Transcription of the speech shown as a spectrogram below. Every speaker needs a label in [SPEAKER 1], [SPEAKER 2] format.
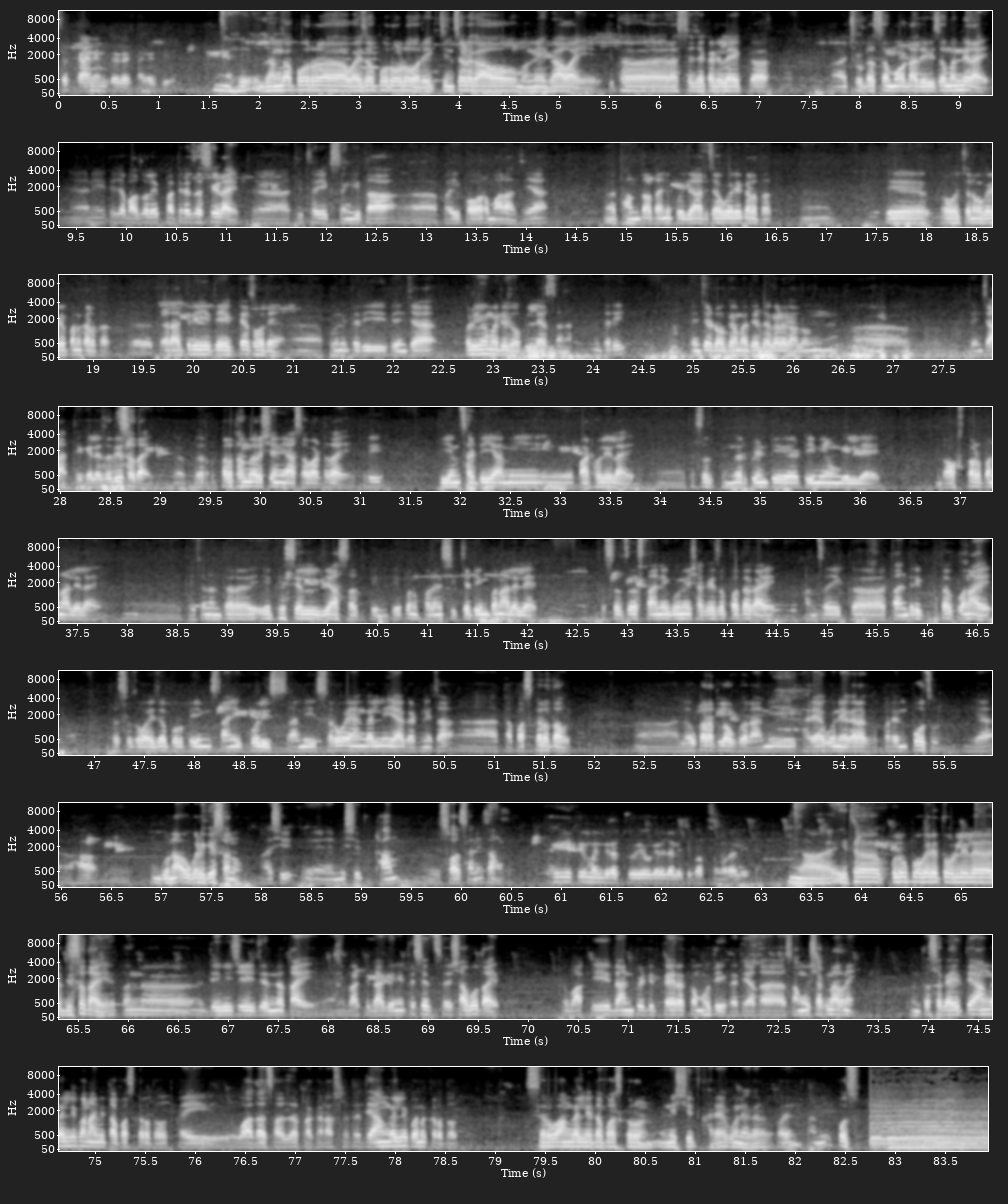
[SPEAKER 1] तर काय नेमकं घटना घडली?
[SPEAKER 2] हे गंगापूर अ, वैजापूर रोडवर एक चिंचड गाव म्हणून एक गाव आहे. तिथं रस्त्याच्या कडेला एक अ, छोटंसं मोठा देवीचं मंदिर आहे. आणि त्याच्या बाजूला एक पत्र्याचं शेड आहे. अ, तिथं एक संगीता अ, पवार महाराज या अ, थांबतात आणि पूजा अर्चा वगैरे करतात. अ, ते प्रवचन वगैरे पण करतात. अ, रात्री ते एकट्याच होत्या. अ, कोणीतरी त्यांच्या पडवीमध्ये झोपलेले असताना. कोणीतरी त्यांच्या डोक्यामध्ये दगड घालून अ, त्यांच्या हत्या केल्याचं दिसत आहे. तर प्रथमदर्शनी असं वाटत आहे. तरी पी एमसाठी आम्ही पाठवलेलं आहे. तसंच फिंगरप्रिंट टीम येऊन गेलेली आहे. डॉग स्क्वॉड पण आलेला आहे. त्याच्यानंतर एफ एस एल जे असतात टीम ते पण फॉरेन्सिकच्या टीम पण आलेल्या आहेत. तसंच स्थानिक गुन्हे शाखेचं पथक आहे. आमचं एक तांत्रिक पथक पण आहे. तसंच वैजापूर टीम स्थानिक पोलीस आम्ही सर्व अँगलने या घटनेचा तपास करत आहोत. लवकरात लवकर आम्ही खऱ्या गुन्हेगारापर्यंत पोहोचून या हा गुन्हा उघडकीस आणू अशी निश्चित ठाम विश्वासाने सांगतो
[SPEAKER 1] येथील मंदिरात चोरी वगैरे झाल्याची बाब समोर आली
[SPEAKER 2] इथं कुलूप वगैरे तोडलेलं दिसत आहे पण देवीची जन्नत आहे आणि बाकी दागिने तसेच शाबूत आहेत. तर बाकी दानपेटीत काही रक्कम होती का ते आता सांगू शकणार नाही. पण तसं काही त्या अंगलने पण आम्ही तपास करत आहोत. काही वादाचा जर प्रकार असला तर त्या अंगलने पण करत आहोत. सर्व अंगाने तपास करून निश्चित खऱ्या गुन्हेगारापर्यंत आम्ही पोचू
